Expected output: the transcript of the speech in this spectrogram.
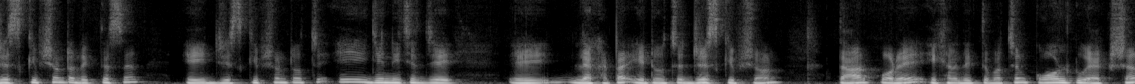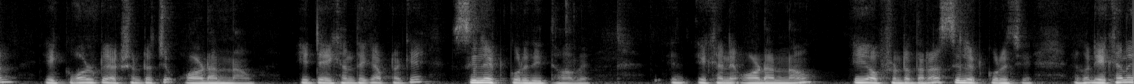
ডেসক্রিপশনটা দেখতেছেন, এই ডেসক্রিপশনটা হচ্ছে এই যে নিচের যে এই লেখাটা, এটা হচ্ছে ডেসক্রিপশন তারপরে এখানে দেখতে পাচ্ছেন কল টু অ্যাকশন এই কল টু অ্যাকশনটা হচ্ছে অর্ডার নাও এটা এখান থেকে আপনাকে সিলেক্ট করে দিতে হবে। এখানে অর্ডার নাও। এই অপশনটা তারা সিলেক্ট করেছে। এখন এখানে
